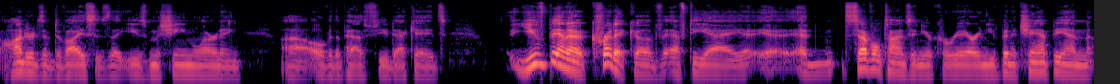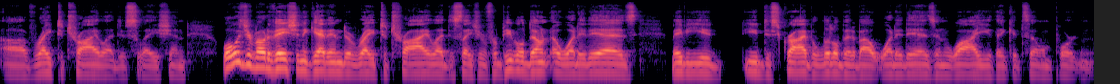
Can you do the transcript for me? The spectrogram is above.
hundreds of devices that use machine learning uh, over the past few decades. You've been a critic of FDA uh, several times in your career, and you've been a champion of right to try legislation. what was your motivation to get into right to try legislation? For people who don't know what it is, maybe you you describe a little bit about what it is and why you think it's so important.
